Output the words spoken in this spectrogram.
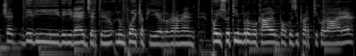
Cioè, devi, devi leggerti, non, puoi capirlo veramente. Poi il suo timbro vocale è un po' così particolare.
